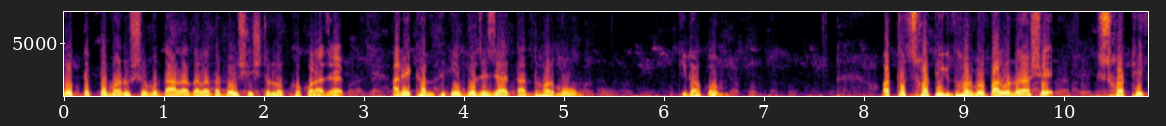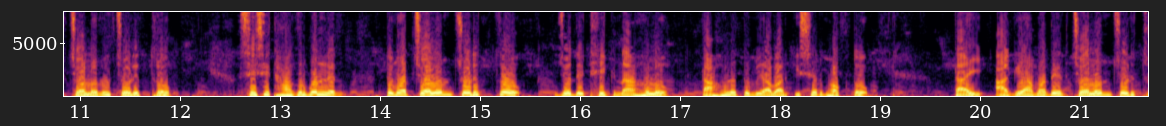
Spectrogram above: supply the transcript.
প্রত্যেকটা মানুষের মধ্যে আলাদা আলাদা বৈশিষ্ট্য লক্ষ্য করা যায়। আর এখান থেকেই বোঝা যায় তার ধর্ম কীরকম। অর্থাৎ সঠিক ধর্ম পালনে আসে সঠিক চলন ও চরিত্র। শ্রী ঠাকুর বললেন, তোমার চলন চরিত্র যদি ঠিক না হলো, তাহলে তুমি আবার কিসের ভক্ত? তাই আগে আমাদের চলন চরিত্র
